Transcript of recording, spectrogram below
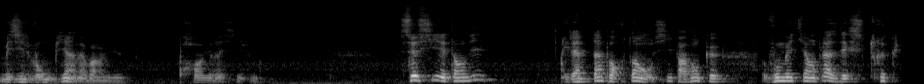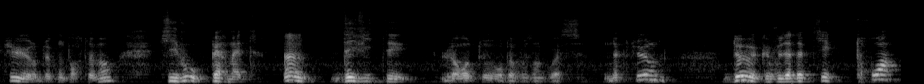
mais ils vont bien avoir lieu, progressivement. Ceci étant dit, il est important aussi pardon, que vous mettiez en place des structures de comportement qui vous permettent, un, d'éviter le retour de vos angoisses nocturnes. Deux, que vous adoptiez trois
